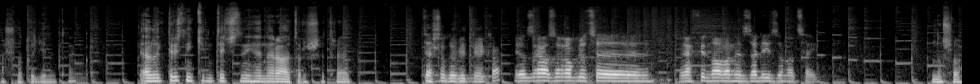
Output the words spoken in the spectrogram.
А що тоді не так? Електричний кінетичний генератор ще треба. Те, що до вітряка. Я зразу роблю це рафіноване залізо на цей. Ну що?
